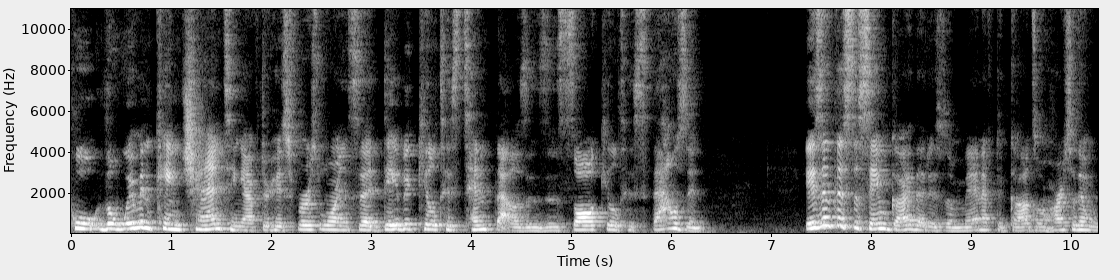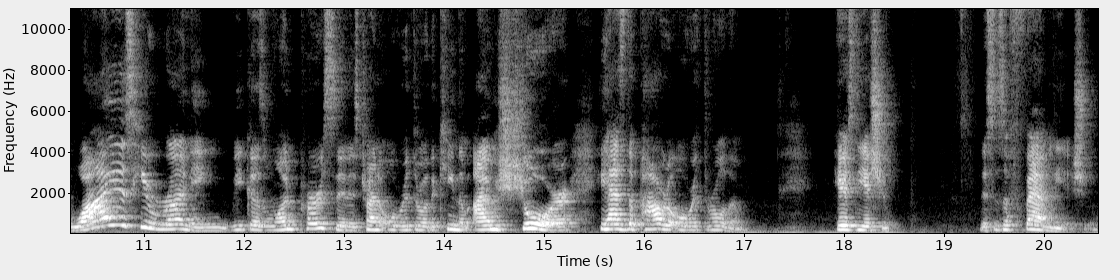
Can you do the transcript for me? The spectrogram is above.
who the women came chanting after his first war and said, David killed his ten thousands and Saul killed his thousand. Isn't this the same guy that is a man after God's own heart? So then why is he running? Because one person is trying to overthrow the kingdom. I'm sure he has the power to overthrow them. Here's the issue this is a family issue.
